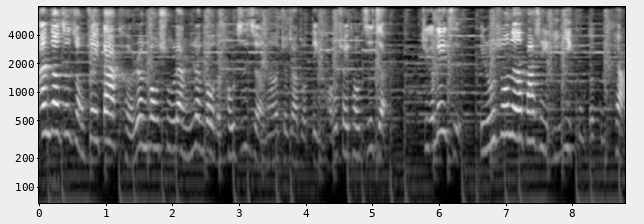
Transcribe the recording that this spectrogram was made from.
按照这种最大可认购数量认购的投资者呢，就叫做顶头锤投资者。举个例子，比如说呢，发行一亿股的股票，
